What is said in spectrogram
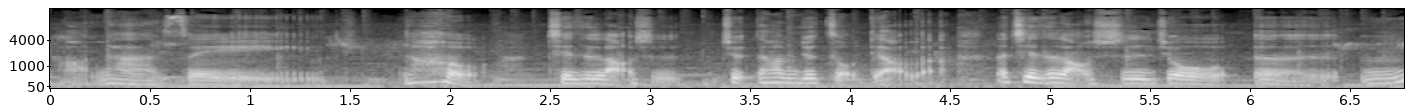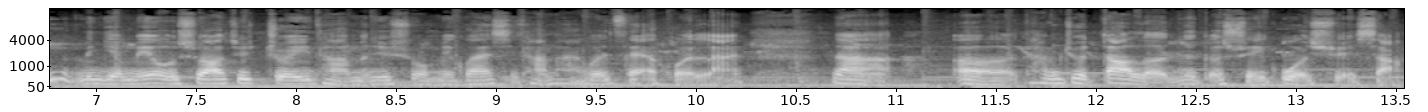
好，那所以然后茄子老师就他们就走掉了。那茄子老师就呃嗯也没有说要去追他们，就说没关系，他们还会再回来。那呃他们就到了那个水果学校。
